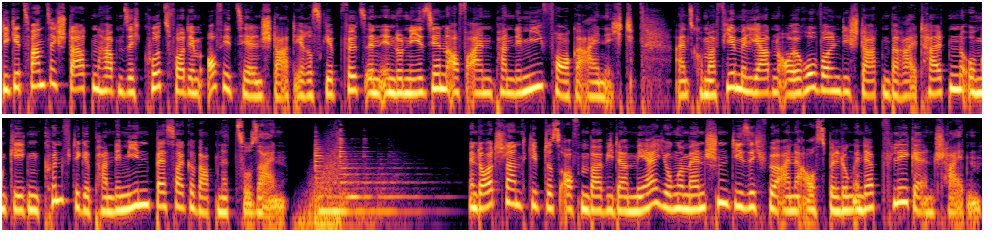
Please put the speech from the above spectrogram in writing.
Die G20-Staaten haben sich kurz vor dem offiziellen Start ihres Gipfels in Indonesien auf einen Pandemiefonds geeinigt. 1,4 Milliarden Euro wollen die Staaten bereithalten, um gegen künftige Pandemien besser gewappnet zu sein. In Deutschland gibt es offenbar wieder mehr junge Menschen, die sich für eine Ausbildung in der Pflege entscheiden.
